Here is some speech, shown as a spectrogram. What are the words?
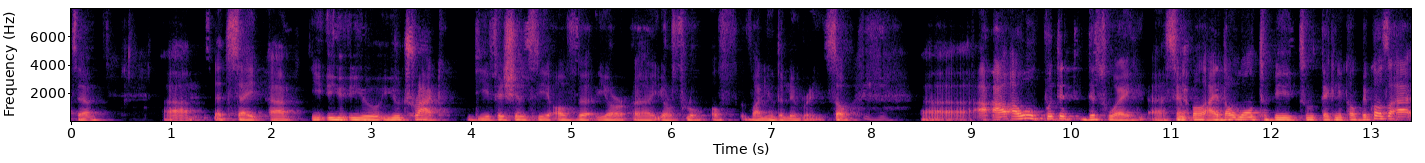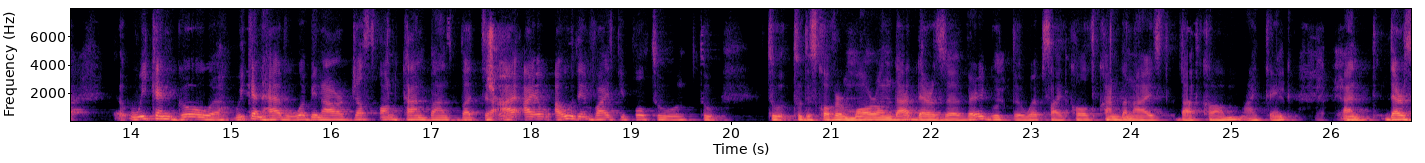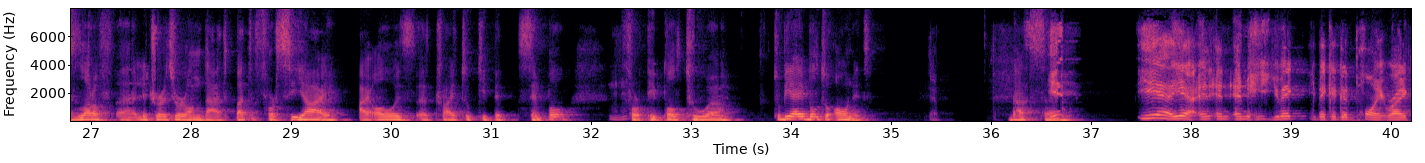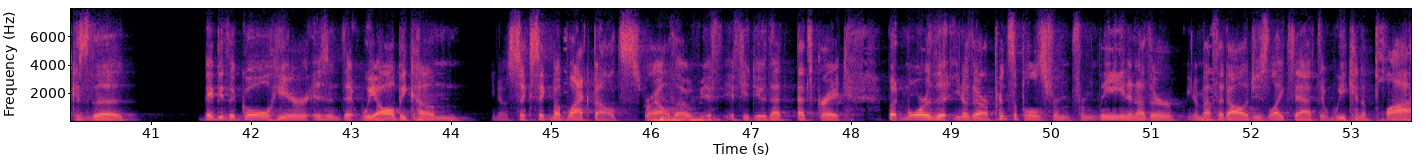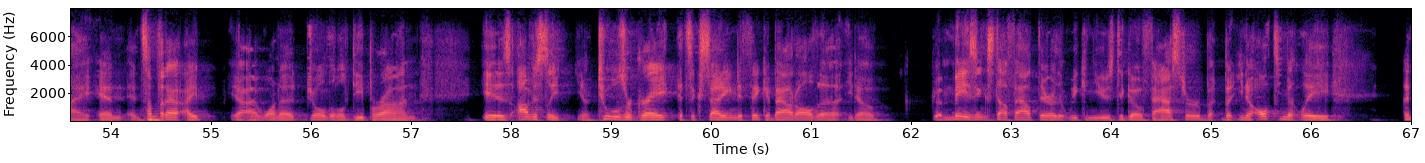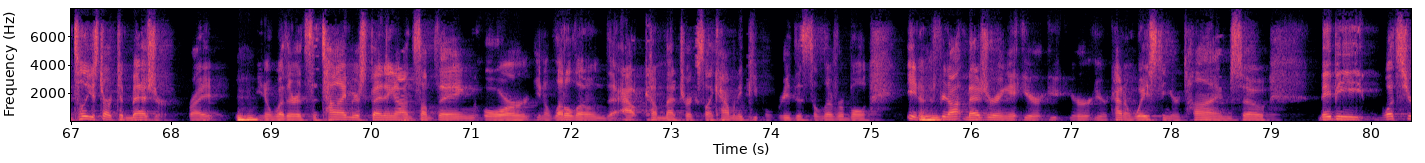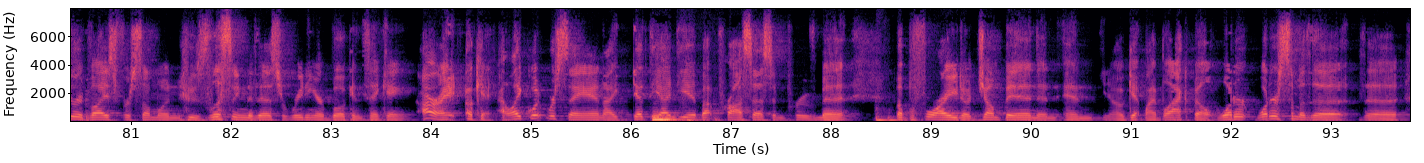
let's say, you, you, you track the efficiency of uh, your uh, your flow of value delivery. So mm-hmm. uh, I, I, will put it this way, simple. Yep. I don't want to be too technical because I we can go uh, we can have a webinar just on kanbans but uh, sure. I, I, I would invite people to to to to discover more on that there's a very good uh, website called kanbanized.com i think yep, yep. and there's a lot of uh, literature on that but for ci i always uh, try to keep it simple mm-hmm. for people to uh, to be able to own it yep. that's yeah yeah, yeah. And, and and you make you make a good point right because the maybe the goal here isn't that we all become you know six sigma black belts right? Although mm-hmm. if, if you do that that's great. But more that you know there are principles from from lean and other you know methodologies like that that we can apply. And and something i, I you know, i want to drill a little deeper on is obviously you know tools are great. It's exciting to think about all the you know amazing stuff out there that we can use to go faster. But but you know ultimately until you start to measure right mm-hmm. you know whether it's the time you're spending on something or you know let alone the outcome metrics like how many people read this deliverable you know mm-hmm. if you're not measuring it you're you're you're kind of wasting your time so maybe what's your advice for someone who's listening to this or reading your book and thinking all right okay i like what we're saying i get the mm-hmm. idea about process improvement but before i you know jump in and and you know get my black belt what are what are some of the the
